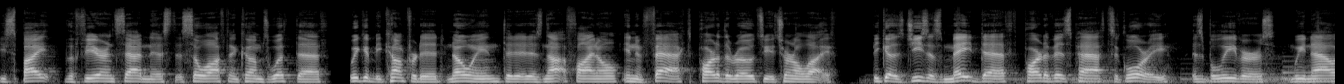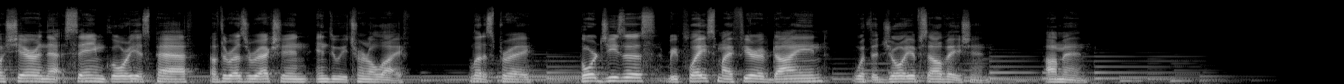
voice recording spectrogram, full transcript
Despite the fear and sadness that so often comes with death, we could be comforted knowing that it is not final and, in fact, part of the road to eternal life. Because Jesus made death part of his path to glory, as believers, we now share in that same glorious path of the resurrection into eternal life. Let us pray. Lord Jesus, replace my fear of dying with the joy of salvation. Amen.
